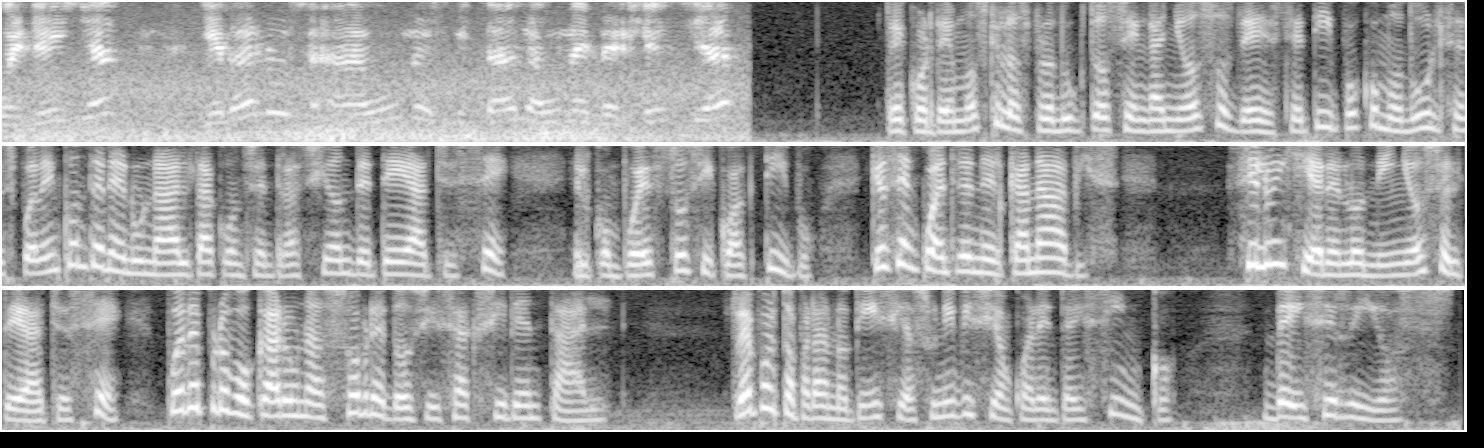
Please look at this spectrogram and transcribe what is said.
o en ella, llevarlos a un hospital, a una emergencia. Recordemos que los productos engañosos de este tipo, como dulces, pueden contener una alta concentración de THC, el compuesto psicoactivo, que se encuentra en el cannabis. Si lo ingieren los niños, el THC puede provocar una sobredosis accidental. Reporto para Noticias Univisión 45, Daisy Ríos.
